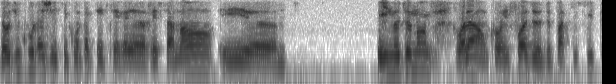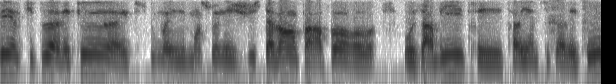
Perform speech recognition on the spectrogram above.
Donc du coup là j'ai été contacté très ré- récemment et euh, et ils me demandent, voilà, encore une fois, de, de participer un petit peu avec eux, avec ce que vous m'avez mentionné juste avant par rapport aux, aux arbitres et travailler un petit peu avec eux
